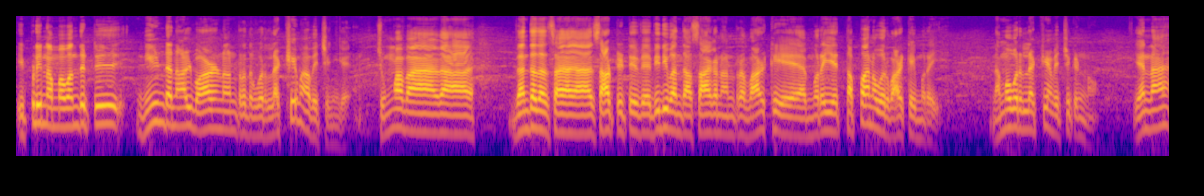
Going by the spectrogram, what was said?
இப்படி நம்ம வந்துட்டு நீண்ட நாள் வாழணுன்றத ஒரு லட்சியமாக வச்சுங்க சும்மா வ- வெந்ததை சா சாப்பிட்டுட்டு வி- விதி வந்தால் சாகணுன்ற வாழ்க்கை முறையே தப்பான ஒரு வாழ்க்கை முறை. நம்ம ஒரு லட்சியம் வச்சுக்கணும். ஏன்னா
